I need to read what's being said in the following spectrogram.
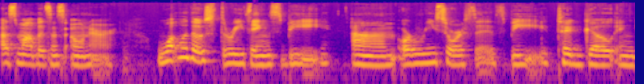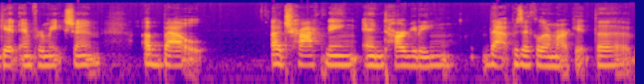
a small business owner what would those three things be um, or resources be to go and get information about attracting and targeting that particular market, the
